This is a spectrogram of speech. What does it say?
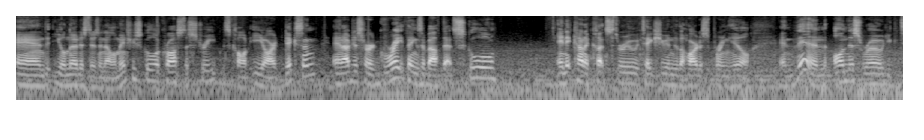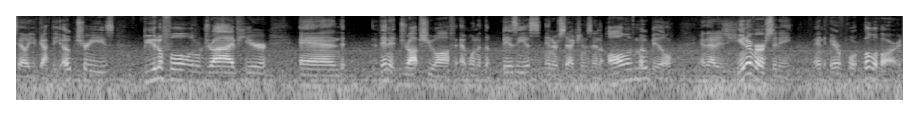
And you'll notice there's an elementary school across the street. It's called E.R. Dickson. And I've just heard great things about that school. And it kind of cuts through, it takes you into the heart of Spring Hill. And then on this road, you can tell you've got the oak trees, beautiful little drive here. And then it drops you off at one of the busiest intersections in all of Mobile, and that is University and Airport Boulevard.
